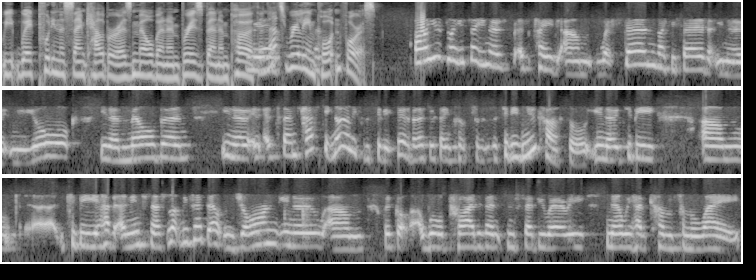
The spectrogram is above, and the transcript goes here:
we- We're put in the same calibre as Melbourne and Brisbane and Perth, Yeah. and that's really important for us. Oh yes, like you say, you know, it's, it's played um, West End, like you said, you know, New York, you know, Melbourne. You know, it, it's fantastic, not only for the Civic Theatre, but as you're saying, for, for the city of Newcastle. You know, to be um, uh, to be have an international. Look, we've had Elton John. You know, um, we've got World Pride events in February. Now we have Come From Away.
